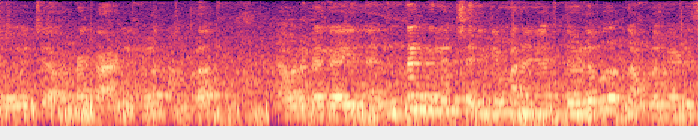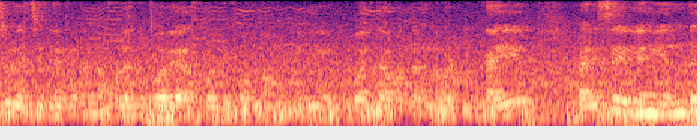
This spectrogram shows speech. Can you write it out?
ചോദിച്ച് അവരുടെ കാര്യങ്ങൾ നമ്മൾ അവരുടെ കയ്യിൽ നിന്ന് എന്തെങ്കിലും ശരിക്കും പറഞ്ഞാൽ തെളിവ് നമ്മൾ മേടിച്ച് വെച്ചില്ലെങ്കിൽ നമ്മൾ ഇതുപോലെ എയർപോർട്ടിൽ പോകുമ്പോൾ ഇനി ഇതുപോലത്തെ അബദ്ധങ്ങൾ പറ്റി കൈ പൈസ ഇല്ലെങ്കിൽ എന്ത്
